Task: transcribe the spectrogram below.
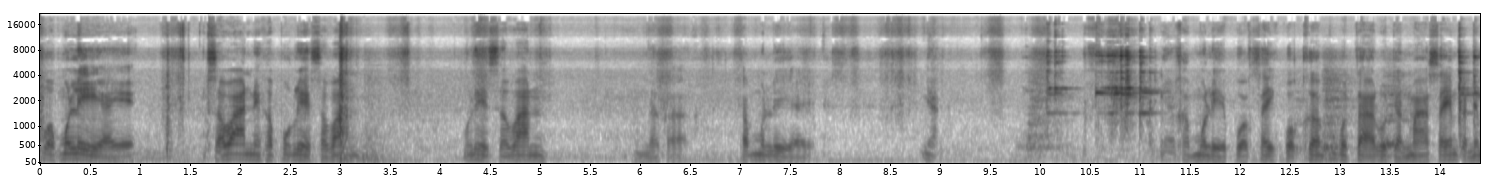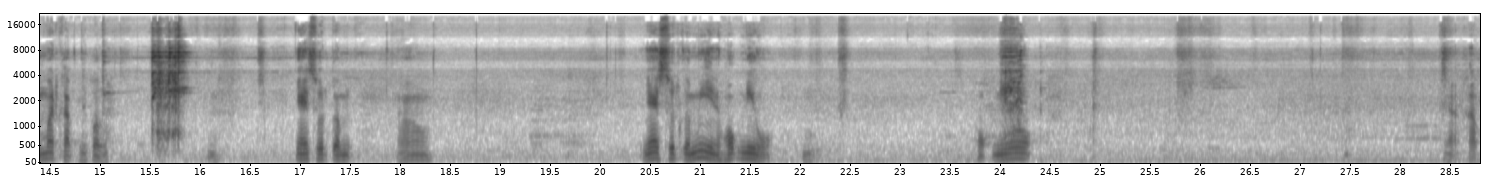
พวกมะเล่ไอ้สวานเนี่ยครับพวกเล่สวานมะเล่สวานแล้วก็กับมะเล่ไอ้เนี่ย เนี่ยครับโมเลพวกใส่พวกเครื่องผู้ปตารถยันมาใส่มันกันได้หมดครับนี่พวกใหญ่สุดก็เอาใหญ่สุดก็มีหกนิ้วหกนิ้วเนี่ยครับ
